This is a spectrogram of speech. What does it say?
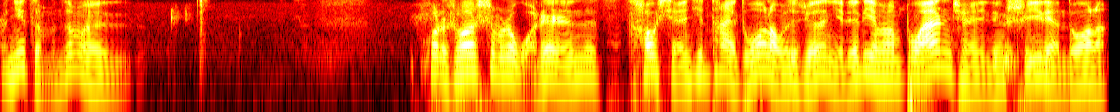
你怎么这么？或者说，是不是我这人操闲心太多了？我就觉得你这地方不安全，已经 十一点多了，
